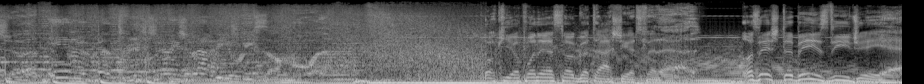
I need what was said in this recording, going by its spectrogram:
Session. Élőben Twitch-en és Rádió x Aki a panel szaggatásért felel. Az este bass DJ-je.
